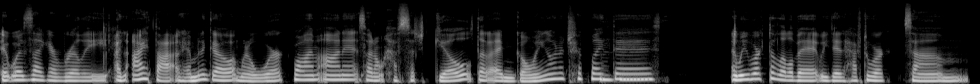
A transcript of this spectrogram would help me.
It was like a really, and I thought, okay, I'm going to go. I'm going to work while I'm on it, so I don't have such guilt that I'm going on a trip like Mhm. this. And we worked a little bit. We did have to work some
